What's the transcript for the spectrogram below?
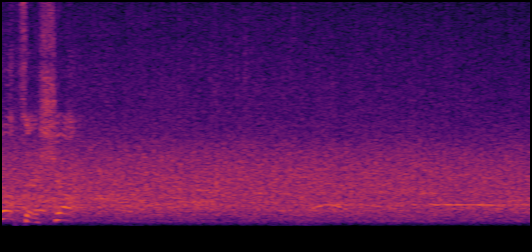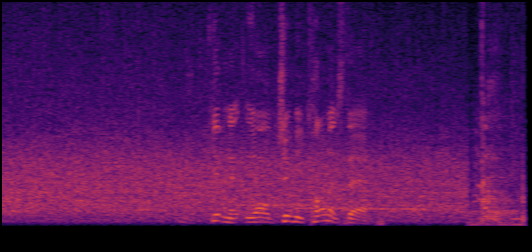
What a shot. Giving it the old Jimmy Connors there.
